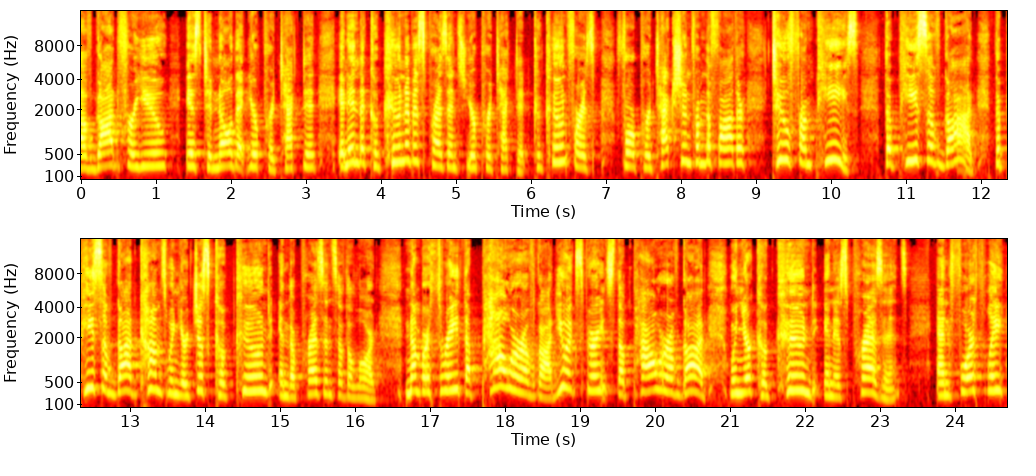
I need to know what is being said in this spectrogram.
of God for you is to know that you're protected. And in the cocoon of his presence, you're protected. Cocoon for his for protection from the Father, two from peace. The peace of God. The peace of God comes when you're just cocooned in the presence of the Lord. Number 3, the power of God. You experience the power of God when you're cocooned in his presence. And fourthly,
